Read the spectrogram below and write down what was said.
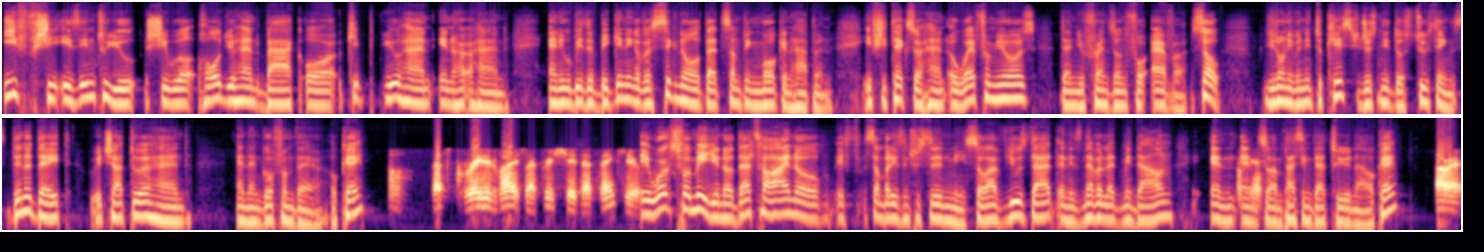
if she is into you, she will hold your hand back or keep your hand in her hand, and it will be the beginning of a signal that something more can happen. If she takes her hand away from yours, then you're friend zone forever. So you don't even need to kiss, you just need those two things dinner date, reach out to her hand, and then go from there, okay? Oh, that's great advice. I appreciate that. Thank you. It works for me, you know. That's how I know if somebody's interested in me. So I've used that and it's never let me down. And, Okay. and so I'm passing that to you now, okay? All right.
